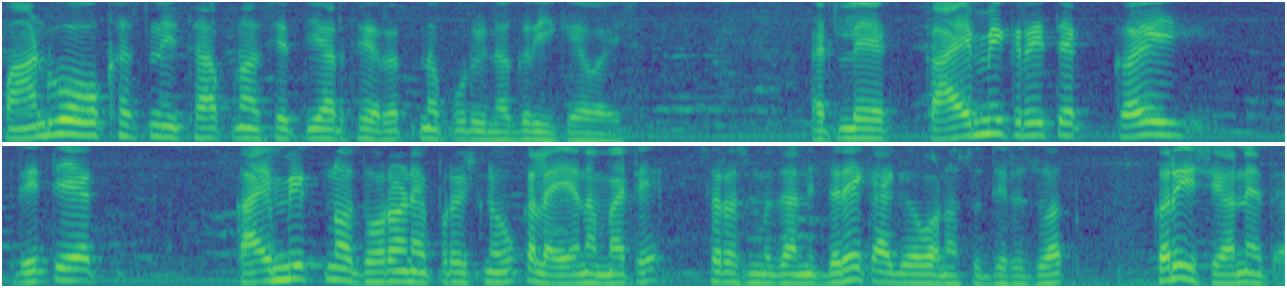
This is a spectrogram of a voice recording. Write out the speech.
પાંડવો વખતની સ્થાપના છે ત્યારથી રત્નપુરી નગરી કહેવાય છે. એટલે કાયમિક રીતે કઈ રીતે કાયમિકનો ધોરણે પ્રશ્ન ઉકેલાય એના માટે સરસ મજાની દરેક આગેવાનો સુધી રજૂઆત કરી છે અને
